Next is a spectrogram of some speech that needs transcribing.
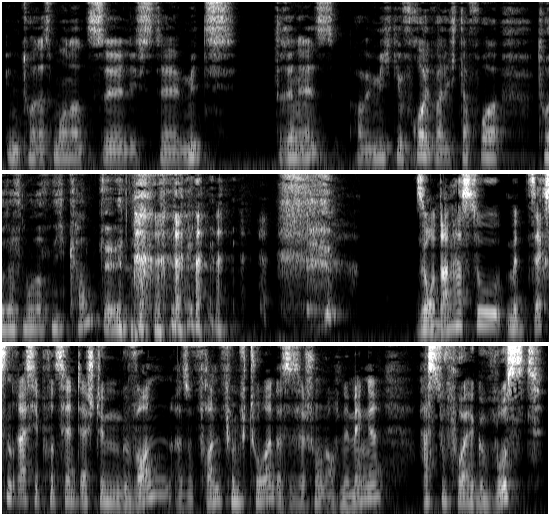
in Tor des Monats äh, Liste mit drin ist. Habe ich mich gefreut, weil ich davor Tor des Monats nicht kannte. So, und dann hast du mit 36 Prozent der Stimmen gewonnen, also von fünf Toren, das ist ja schon auch eine Menge. Hast du vorher gewusst,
